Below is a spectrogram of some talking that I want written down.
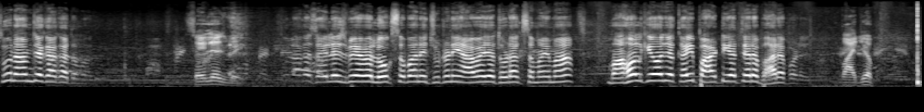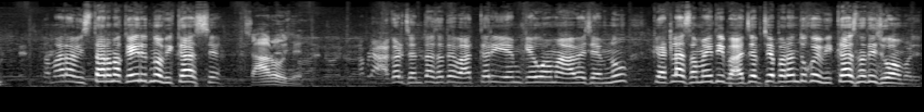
શું નામ છે કાકા તમારું? શૈલેષભાઈ. કાકા લાગે શૈલેષભાઈ હવે લોકસભાની ચૂંટણી આવે છે થોડાક સમયમાં. માહોલ કેવો છે? કઈ પાર્ટી અત્યારે ભારે પડે છે? ભાજપ. તમારા વિસ્તારમાં કઈ રીતનો વિકાસ છે? સારો છે. આપણે આગળ જનતા સાથે વાત કરી એમ કહેવામાં આવે છે એમનું કે આટલા સમયથી ભાજપ છે પરંતુ કોઈ વિકાસ નથી જોવા મળી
